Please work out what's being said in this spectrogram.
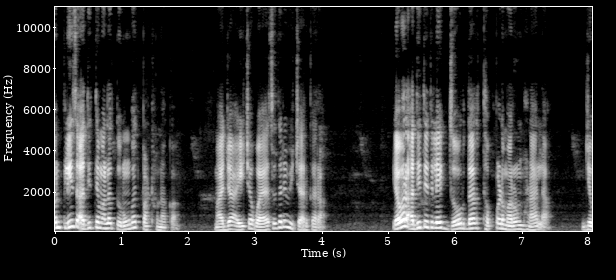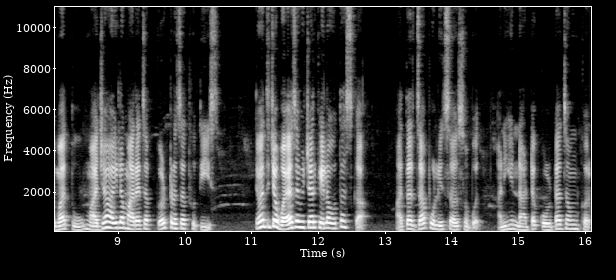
पण प्लीज आदित्य मला तुरुंगात पाठवू नका. माझ्या आईच्या वयाचा तरी विचार करा. यावर आदित्य तिला एक जोरदार थप्पड मारून म्हणाला जेव्हा तू माझ्या आईला मारायचा कट रचत होतीस तेव्हा तिच्या वयाचा विचार केला होतास का? आता जा पोलिसांसोबत आणि हे नाटक कोर्टात जाऊन कर.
